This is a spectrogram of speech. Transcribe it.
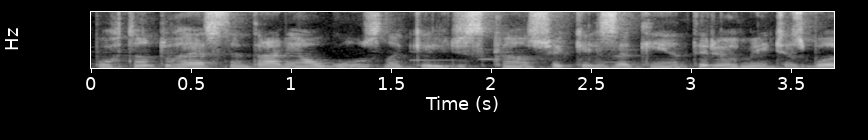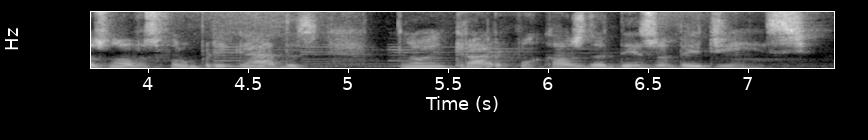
Portanto, resta entrarem alguns naquele descanso, e aqueles a quem anteriormente as boas novas foram pregadas não entraram por causa da desobediência.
